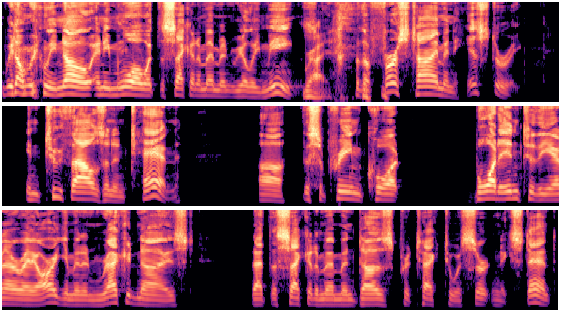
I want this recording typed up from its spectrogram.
we don't really know anymore what the Second Amendment really means. Right. For the first time in history, in 2010, uh, the Supreme Court bought into the NRA argument and recognized that the Second Amendment does protect to a certain extent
